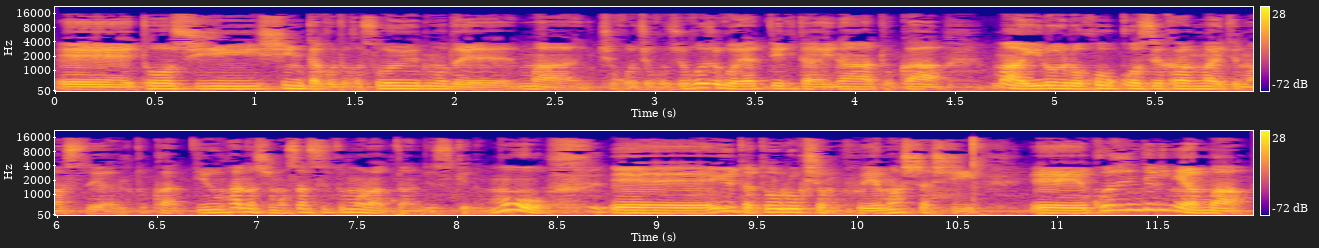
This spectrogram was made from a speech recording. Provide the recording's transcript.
えー、投資信託とかそういうので、まあ、ちょこちょこちょこちょこやっていきたいなとか、まあ、いろいろ方向性考えてますますであるとかっていう話もさせてもらったんですけども、えー、言うたら登録者も増えましたし、えー、個人的にはま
